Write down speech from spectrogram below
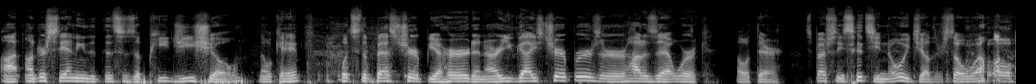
understanding that this is a PG show. Okay, what's the best chirp you heard, and are you guys chirpers, or how does that work out there? Especially since you know each other so well.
